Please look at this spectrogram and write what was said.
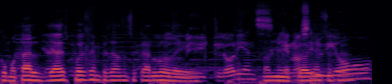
como tal. Ya después empezaron a sacarlo los de midichlorians, los que no sirvió,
